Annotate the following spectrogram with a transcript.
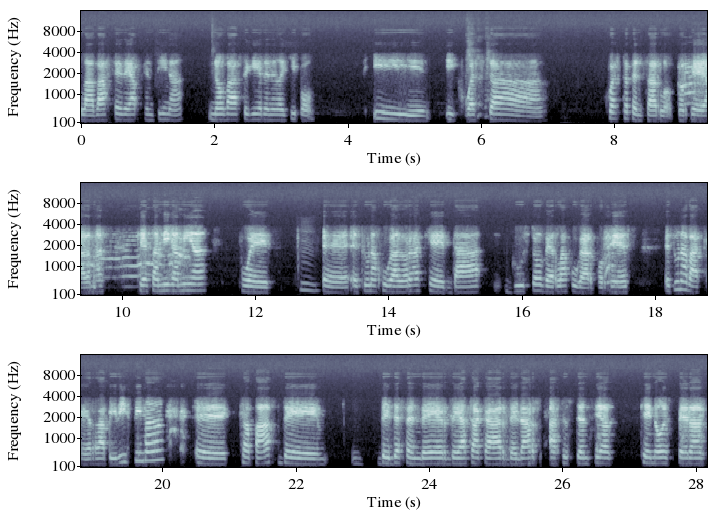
la base de Argentina, no va a seguir en el equipo y, y cuesta cuesta pensarlo porque además que es amiga mía pues Mm. eh, es una jugadora que da gusto verla jugar porque es, es una base rapidísima, eh, capaz de, de defender, de atacar, de dar asistencias que no esperas,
